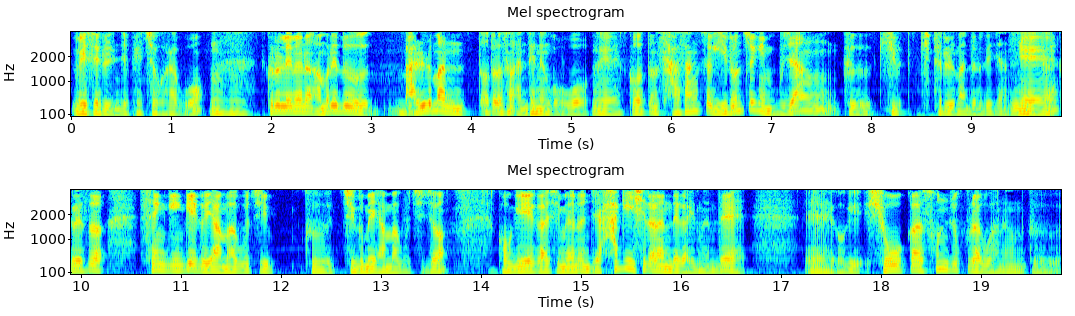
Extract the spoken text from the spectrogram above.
외세를 이제 배척을 하고 음흠. 그러려면 아무래도 말로만 떠들어서는 안 되는 거고 네. 그 어떤 사상적 이론적인 무장 그 기, 틀을 만들어야 되지 않습니까? 네. 그래서 생긴 게 그 야마구치 그 지금의 야마구치죠. 거기에 가시면은 이제 하기시라는 데가 있는데 에, 거기 쇼가 손죽구라고 하는 그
